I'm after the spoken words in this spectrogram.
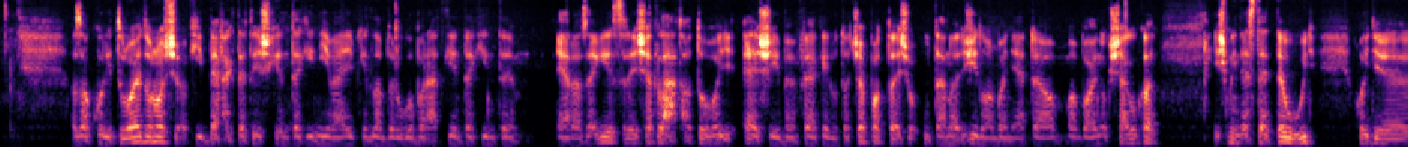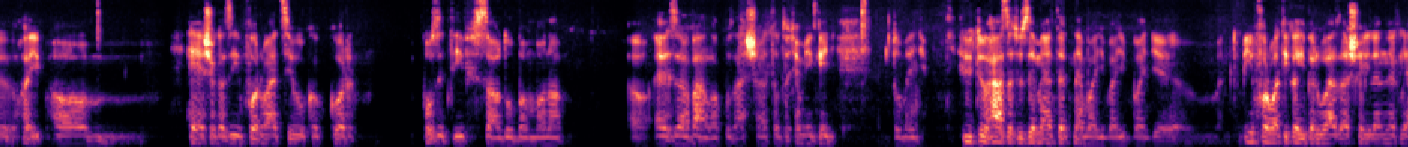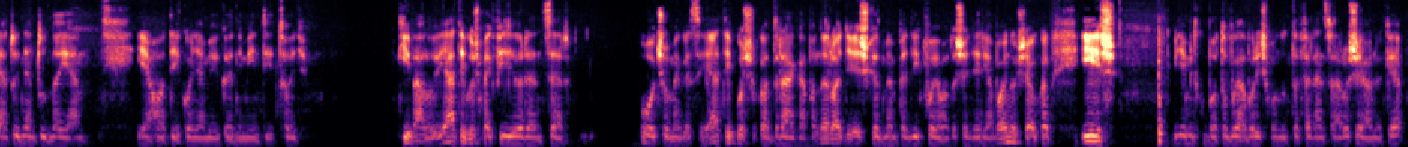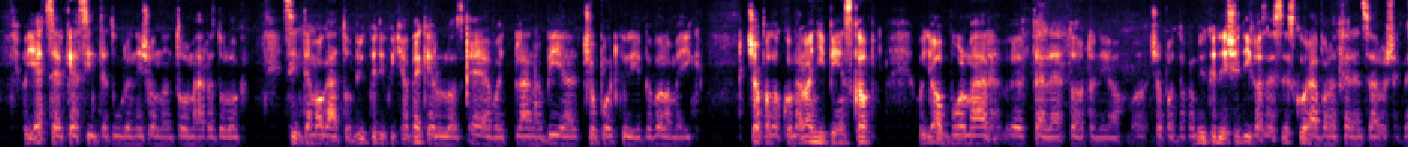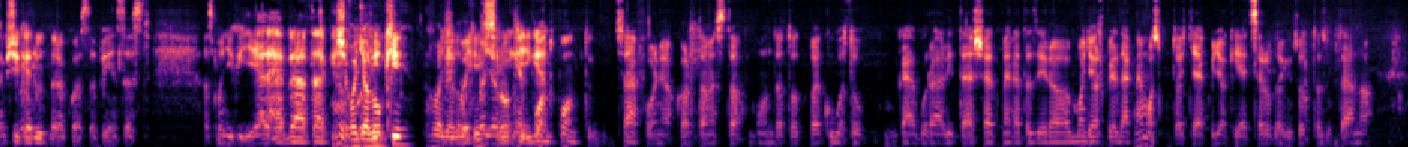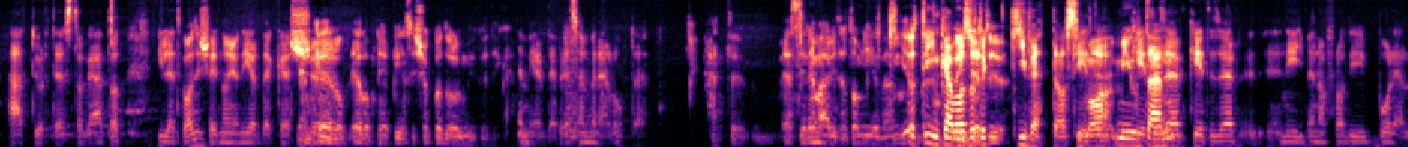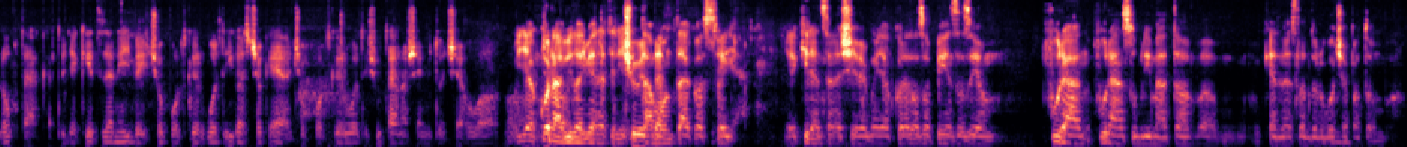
az akkori tulajdonos, aki befektetésként tekint, nyilván egyébként labdarúgó barátként tekint erre az egészre, és hát látható, hogy elsőben felkerült a csapatta, és utána zsinórban nyerte a, a bajnokságokat és mindezt tette úgy, hogy ha, ha helyesek az információk, akkor pozitív szaldóban van a, a, ezzel a vállalkozással. Tehát, hogyha még egy, tudom, egy hűtőházat üzemeltetne, vagy, vagy, vagy nem tudom, informatikai beruházásai lennek, lehet, hogy nem tudna ilyen, ilyen hatékonyan működni, mint itt, hogy kiváló játékos megfigyelő rendszer, olcsó megveszi játékosokat, drágában eladja, és közben pedig folyamatosan nyeri a bajnokságokat, és ugye, mint Kubatov Gábor is mondott a Ferencváros elnöke, hogy egyszer kell szintet ugrani, és onnantól már a dolog szinte magától működik, hogyha bekerül az E vagy pláne a BL csoport körébe valamelyik csapat, akkor már annyi pénzt kap, hogy abból már fel lehet tartani a, a csapatnak a működését. Igaz, ez, ez korábban a Ferencvárosnak nem sikerült, mert akkor azt a pénzt ezt azt mondjuk hogy elherdálták. És vagy a Loki. Vagy a Loki. Vagy, vagy a Loki igen. Pont, pont cáfolni akartam ezt a mondatot, vagy Kubató Gábor állítását, mert hát azért a magyar példák nem azt mutatják, hogy aki egyszer oda jutott, az utána áttörte ezt a gátat, illetve az is egy nagyon érdekes... Nem kell ellopni a pénzt, és akkor a dolog működik. Nem ér, Debrecenben ellopták? Hát ezt én nem állíthatom nyilván. Ott inkább az, hogy kivette a Szima, 2000, miután... 2004-ben a Fradiból ellopták. Hát ugye 2004-ben egy csoportkör volt, igaz, csak el csoportkör volt, és utána sem jutott sehova. A ugye a korábbi nagy menetelés után mondták azt, hogy Igen. 90-es években, hogy akkor az a pénz az olyan furán, furán sublimált a, kedvenc labdarúgó csapatomból.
